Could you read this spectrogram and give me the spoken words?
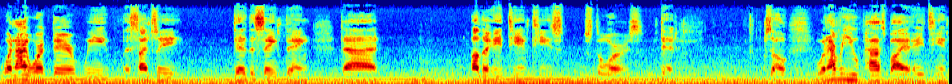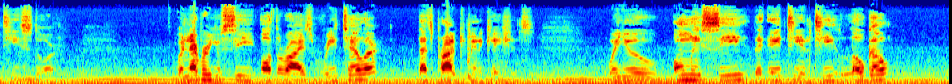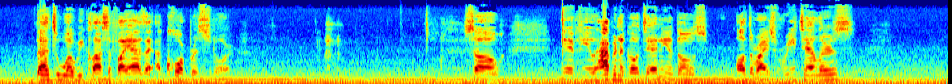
when I worked there, we essentially did the same thing that other AT&T stores did. So, whenever you pass by an AT&T store, whenever you see authorized retailer, that's Prime Communications. When you only see the AT&T logo, that's what we classify as a, a corporate store. So, if you happen to go to any of those authorized retailers,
